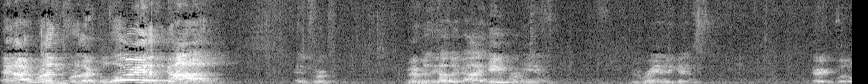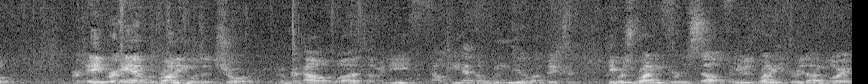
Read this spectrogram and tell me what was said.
And I run for the glory of God. And for, remember the other guy, Abraham, who ran against Eric Liddell? For Abraham, running was a chore. Remember how it was? I mean, he, how he had to win the Olympics. He was running for himself, and he was running for his own glory,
